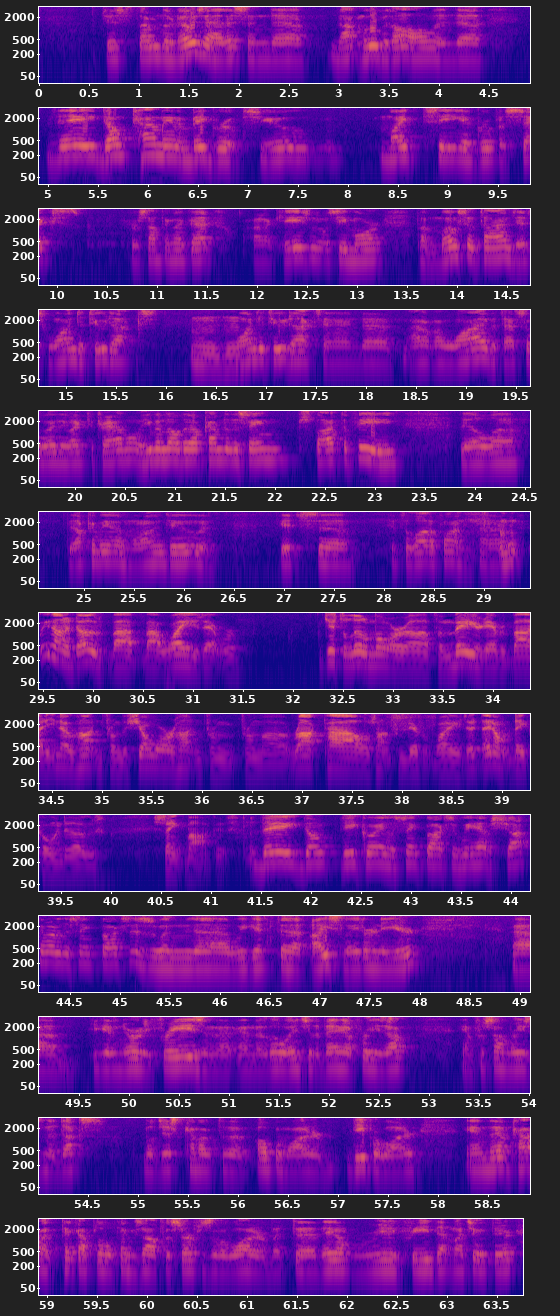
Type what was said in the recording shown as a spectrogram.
just thumb their nose at us and uh, not move at all. And uh, they don't come in in big groups. You might see a group of six or something like that. On occasion, we'll see more, but most of the times it's one to two ducks. Mm-hmm. One to two ducks, and uh, I don't know why, but that's the way they like to travel. Even though they'll come to the same spot to feed, they'll uh, they'll come in one and two, and it's uh, it's a lot of fun. Uh, we hunted those by, by ways that were just a little more uh, familiar to everybody. You know, hunting from the shore, hunting from from uh, rock piles, hunting from different ways. They, they don't decoy into those sink boxes. They don't decoy into the sink boxes. We have shot them out of the sink boxes when uh, we get uh, ice later in the year. Um, you get an early freeze, and the, and the little edge of the bay will freeze up, and for some reason the ducks will just come out to the open water, deeper water, and they'll kind of pick up little things off the surface of the water, but uh, they don't really feed that much out there.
